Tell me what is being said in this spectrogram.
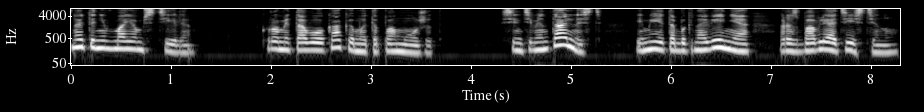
но это не в моем стиле. Кроме того, как им это поможет? Сентиментальность имеет обыкновение разбавлять истину.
